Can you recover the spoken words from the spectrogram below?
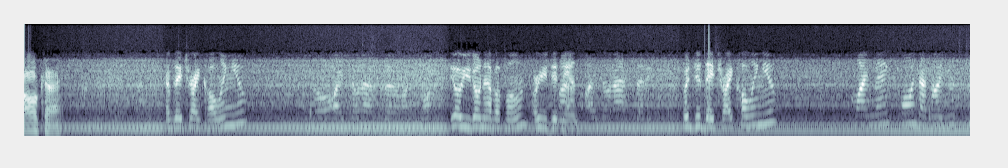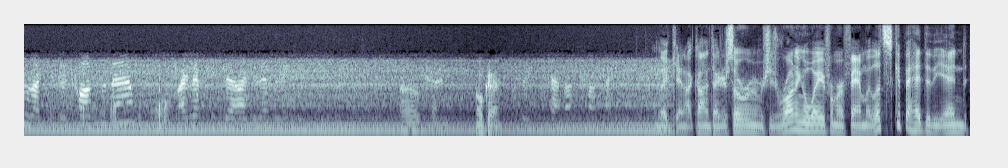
Oh, okay. Have they tried calling you? No, I don't answer my phone. Oh, you don't have a phone? Or you didn't I, answer? I don't answer it. But did they try calling you? My main phone that I used to like uh, call to them, I left it there. I didn't bring it. Okay. Okay. They cannot contact me. They cannot contact her. So remember, she's running away from her family. Let's skip ahead to the end.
